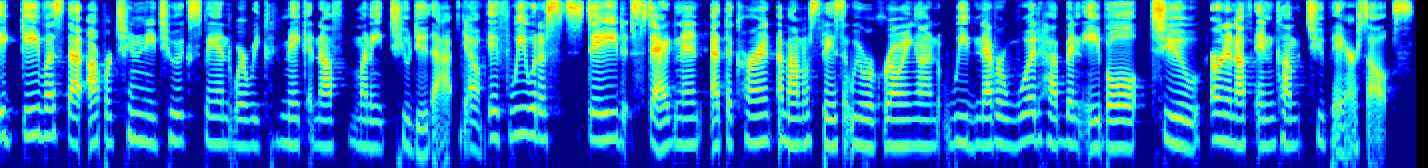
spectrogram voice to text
it gave us that opportunity to expand where we could make enough money to do that. Yeah. If we would have stayed stagnant at the current amount of space that we were growing on, we never would have been able to earn enough income to pay ourselves.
